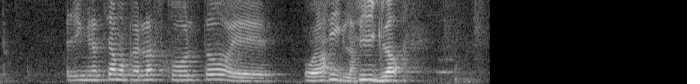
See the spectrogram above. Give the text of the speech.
Ringraziamo per l'ascolto e Ora, sigla. Sigla.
